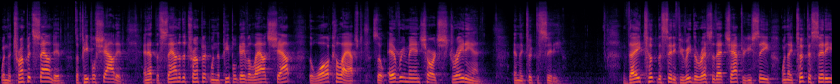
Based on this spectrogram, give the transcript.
When the trumpet sounded, the people shouted. And at the sound of the trumpet, when the people gave a loud shout, the wall collapsed, so every man charged straight in, and they took the city. They took the city. If you read the rest of that chapter, you see when they took the city,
